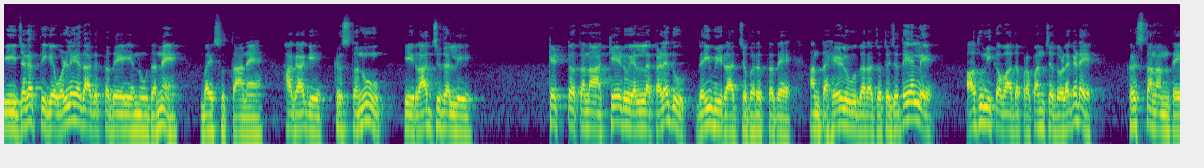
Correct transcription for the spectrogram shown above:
ಈ ಜಗತ್ತಿಗೆ ಒಳ್ಳೆಯದಾಗುತ್ತದೆ ಎನ್ನುವುದನ್ನೇ ಬಯಸುತ್ತಾನೆ. ಹಾಗಾಗಿ ಕ್ರಿಸ್ತನೂ ಈ ರಾಜ್ಯದಲ್ಲಿ ಕೆಟ್ಟತನ, ಕೇಡು ಎಲ್ಲ ಕಳೆದು ದೈವಿ ರಾಜ್ಯ ಬರುತ್ತದೆ ಅಂತ ಹೇಳುವುದರ ಜೊತೆ ಜೊತೆಯಲ್ಲೇ ಆಧುನಿಕವಾದ ಪ್ರಪಂಚದೊಳಗಡೆ ಕ್ರಿಸ್ತನಂತೆ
